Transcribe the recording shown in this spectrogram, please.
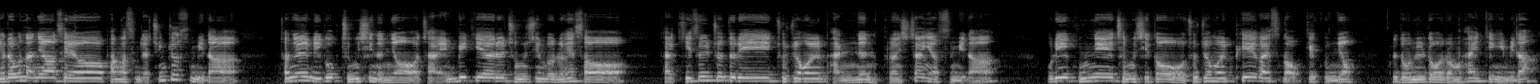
여러분 안녕하세요. 반갑습니다. 춘교수입니다. 전일 미국 증시는요, 자, 엔비디아를 중심으로 해서 자, 기술주들이 조정을 받는 그런 시장이었습니다. 우리 국내 증시도 조정을 피해갈 수는 없겠군요. 그래도 오늘도 여러분 화이팅입니다.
